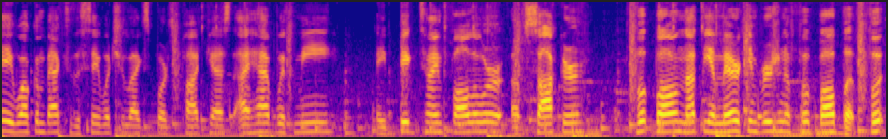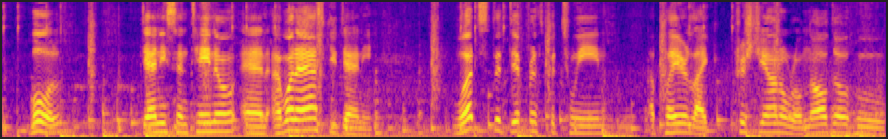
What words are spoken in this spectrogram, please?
Hey, welcome back to the Say What You Like Sports podcast. I have with me a big time follower of soccer, football, not the American version of football, but football, Danny Centeno, and I want to ask you, Danny, what's the difference between a player like Cristiano Ronaldo, who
